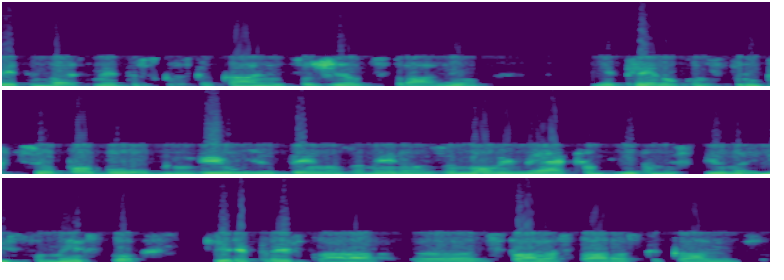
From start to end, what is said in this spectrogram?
25-metrsko skakalnico že odstranil jekleno konstrukcijo pa bo obnovil, jo delno zamenjal z novim jeklom in umestil na isto mesto, kjer je prej stala, uh, stala stara skakalnica.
